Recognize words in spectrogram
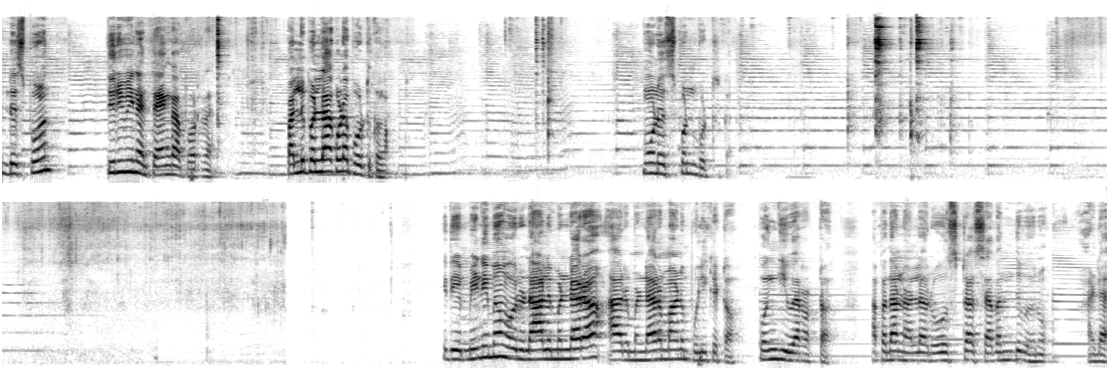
ரெண்டு ஸ்பூன் திருவின தேங்காய் போடுறேன். பல்லு பல்லாக கூட போட்டுக்கலாம். மூணு ஸ்பூன் போட்டிருக்கேன். இது மினிமம் ஒரு நாலு மணி நேரம் ஆறு மணி நேரமான புளிக்கட்டும். பொங்கி வரட்டும். அப்போ தான் நல்லா ரோஸ்ட்டாக செவந்து வரும். அடை.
